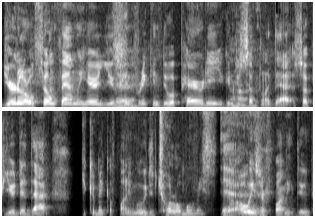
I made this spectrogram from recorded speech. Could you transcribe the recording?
your little film family here, you can Yeah. Uh-huh. freaking do a parody. You can do something like that. So if you did that, you can make a funny movie. The Cholo movies, they always are funny, dude.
